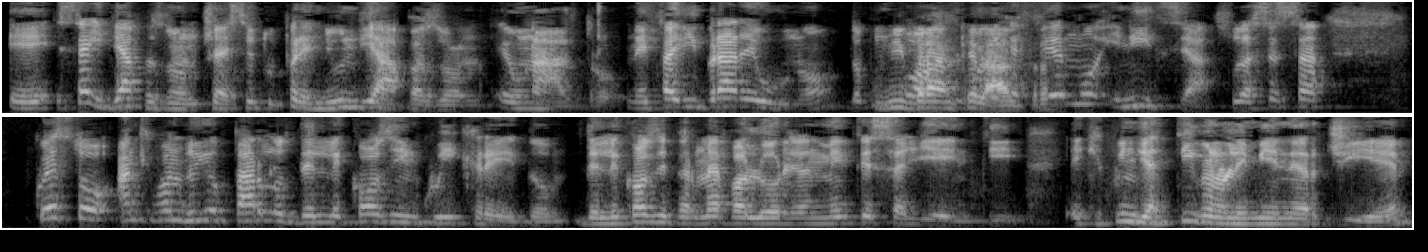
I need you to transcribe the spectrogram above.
E sai il diapason, cioè se tu prendi un diapason e un altro, ne fai vibrare uno, dopo un Vibra po' anche l'altro. fermo inizia sulla stessa... Questo anche quando io parlo delle cose in cui credo, delle cose per me valorialmente salienti e che quindi attivano le mie energie,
